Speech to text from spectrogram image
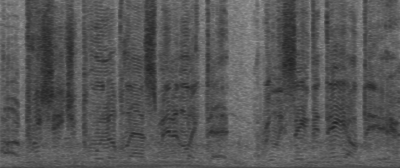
I appreciate you pulling up last minute like that. Really saved the day out there.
